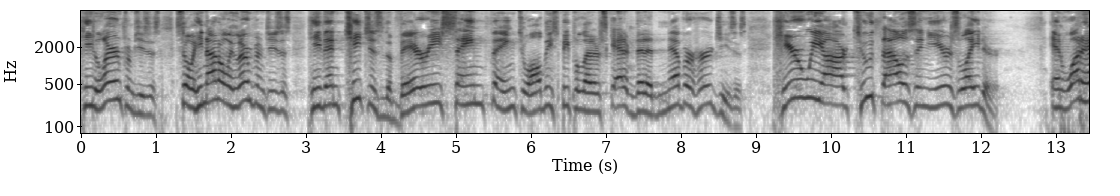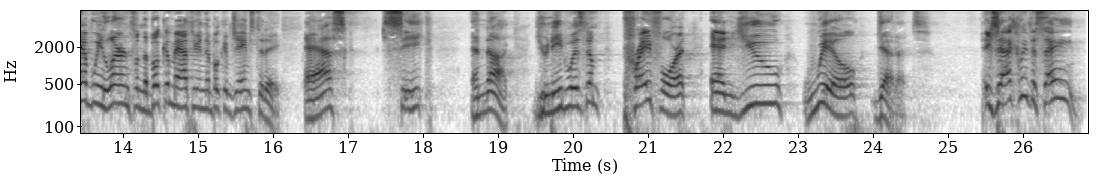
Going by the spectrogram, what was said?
He learned from Jesus. So he not only learned from Jesus, he then teaches the very same thing to all these people that are scattered that had never heard Jesus. Here we are 2,000 years later. And what have we learned from the book of Matthew and the book of James today? Ask, seek, and knock. You need wisdom? Pray for it, and you will get it. Exactly the same.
